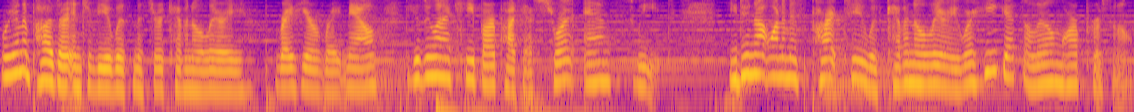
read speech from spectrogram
We're going to pause our interview with Mr. Kevin O'Leary right here, right now, because we want to keep our podcast short and sweet. You do not want to miss part two with Kevin O'Leary, where he gets a little more personal.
